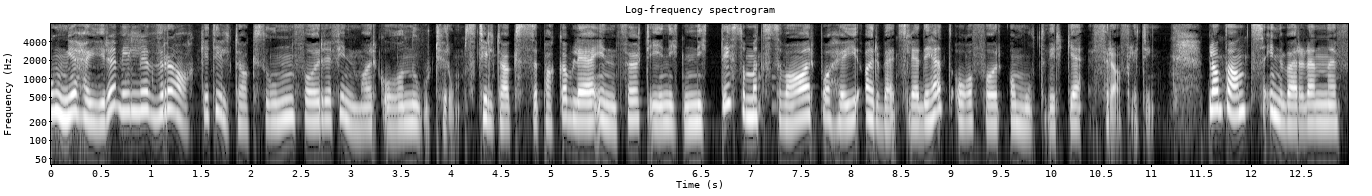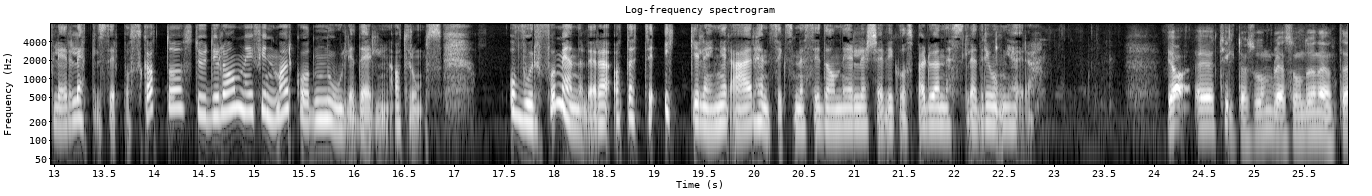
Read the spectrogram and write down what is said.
Unge Høyre vil vrake tiltakssonen for Finnmark og Nord-Troms. Tiltakspakka ble innført i 1990 som et svar på høy arbeidsledighet og for å motvirke fraflytting. Blant annet innebærer den flere lettelser på skatt og studielån i Finnmark og den nordlige delen av Troms. Og hvorfor mener dere at dette ikke lenger er hensiktsmessig, Daniel Skjevik Aasberg, du er nestleder i Unge Høyre? Ja, eh, Tiltakssonen ble som du nevnte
